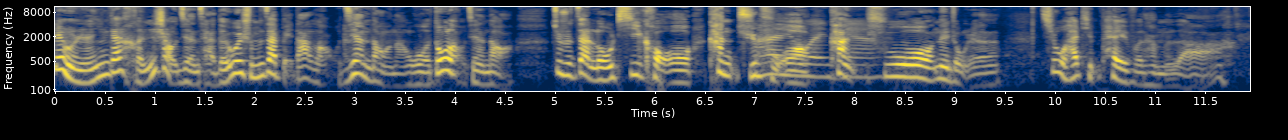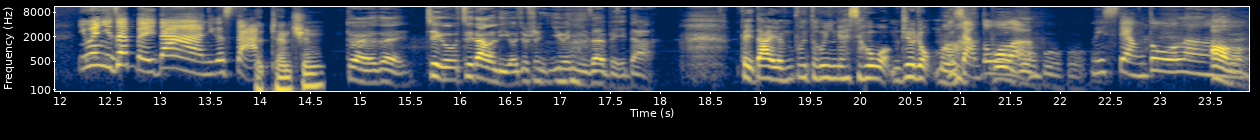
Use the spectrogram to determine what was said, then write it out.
那种人应该很少见才对，为什么在北大老见到呢？我都老见到，就是在楼梯口看曲谱、看书那种人。其实我还挺佩服他们的啊。因为你在北大，你个傻 Attention. 对对，这个最大的理由就是因为你在北大。北大人不都应该像我们这种吗？你想多了，不不不，你想多了。哦，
